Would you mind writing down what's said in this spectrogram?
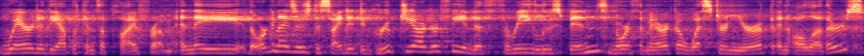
where did the applicants apply from? And they, the organizers decided to group geography into three loose bins, North America, Western Europe, and all others.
